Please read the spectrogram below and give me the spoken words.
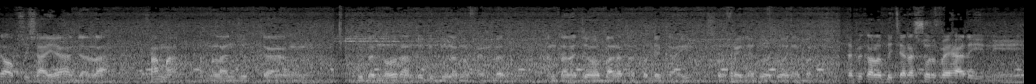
Opsi saya adalah sama, melanjutkan gubernur nanti di bulan November antara Jawa Barat atau DKI. Surveinya dua-duanya bagus. Tapi kalau bicara survei hari ini,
